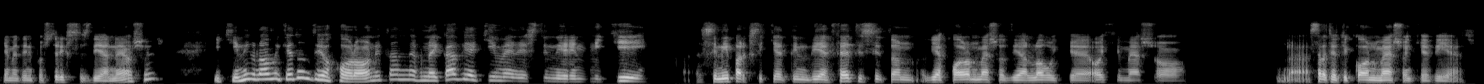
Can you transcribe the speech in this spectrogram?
και με την υποστήριξη της διανέωσης, η κοινή γνώμη και των δύο χωρών ήταν ευνοϊκά διακείμενη στην ειρηνική συνύπαρξη και την διαθέτηση των διαφορών μέσω διαλόγου και όχι μέσω στρατιωτικών μέσων και βίας.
